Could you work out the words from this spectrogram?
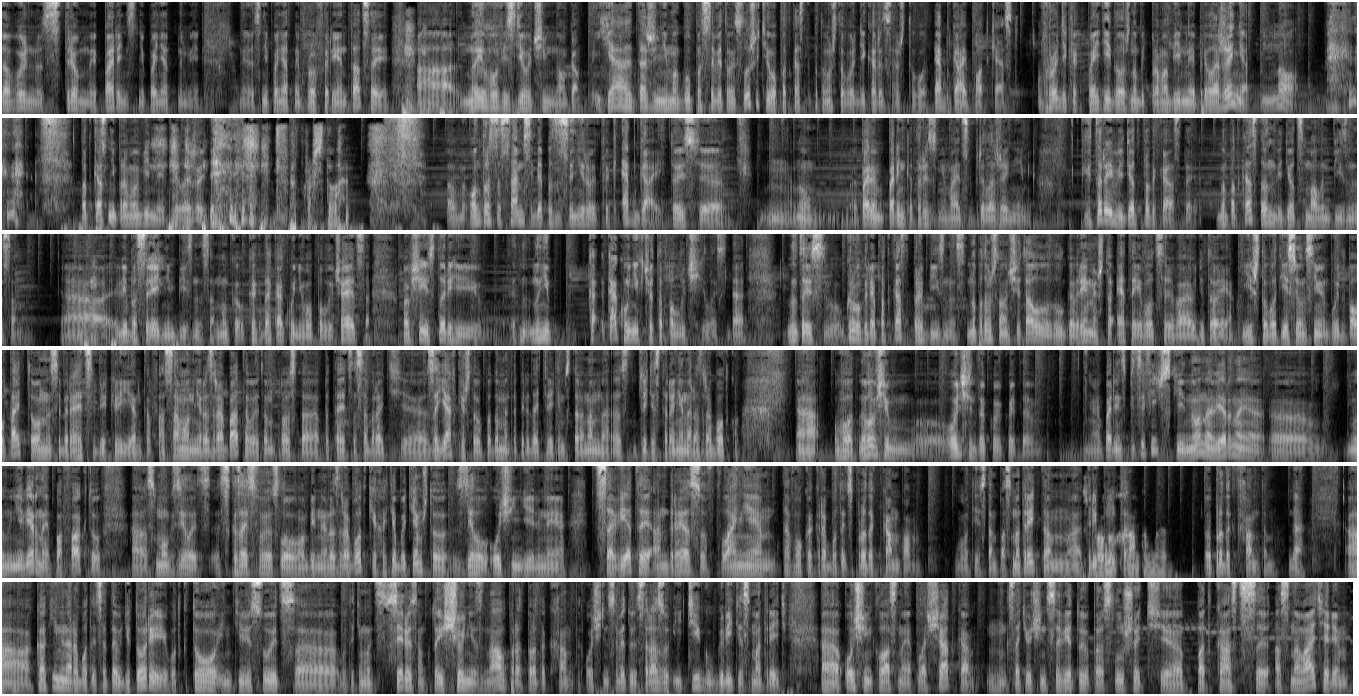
довольно стрёмный парень с непонятными, э, с непонятной профориентацией, а, но его везде очень много. Я даже не могу посоветовать слушать его подкасты, потому что вроде кажется, что вот App Guy Podcast. Вроде как, по идее, должно быть про мобильные приложения, но подкаст не про мобильные приложения. Про что? Он просто сам себя позиционирует как app guy, то есть э, ну, парень, парень, который занимается приложениями, который ведет подкасты. Но подкасты он ведет с малым бизнесом. А, либо средним бизнесом. Ну, когда как у него получается. Вообще истории, ну, не как, как у них что-то получилось, да. Ну, то есть, грубо говоря, подкаст про бизнес. Ну, потому что он считал долгое время, что это его целевая аудитория. И что вот если он с ними будет болтать, то он и собирает себе клиентов. А сам он не разрабатывает, он просто пытается собрать э, заявки, чтобы потом это передать третьим сторонам, на, третьей стороне на разработку. А, вот. Ну, в общем, очень такой какой-то Э, парень специфический, но, наверное, э, ну, неверное, по факту э, смог сделать, сказать свое слово в мобильной разработке хотя бы тем, что сделал очень дельные советы Андреасу в плане того, как работать с продакт-кампом. Вот, если там посмотреть, там три пункта. Наверное. Product Hunt, да. А, как именно работать с этой аудиторией, вот кто интересуется вот этим вот сервисом, кто еще не знал про Product Hunt, очень советую сразу идти, гуглить и смотреть. А, очень классная площадка. Кстати, очень советую прослушать э, подкаст с основателем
